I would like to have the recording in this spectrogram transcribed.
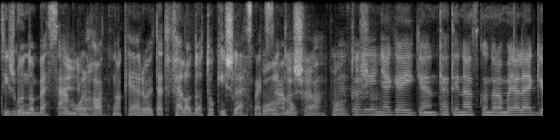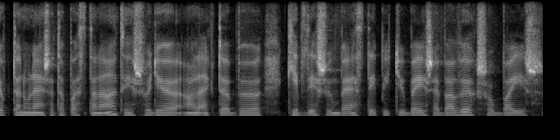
is gondolom beszámolhatnak erről, tehát feladatok is lesznek pontosan, számukra. Pontosan. Ez a lényege, igen. Tehát én azt gondolom, hogy a legjobb tanulás a tapasztalat, és hogy a legtöbb képzésünkbe ezt építjük be, és ebbe a workshopba is,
